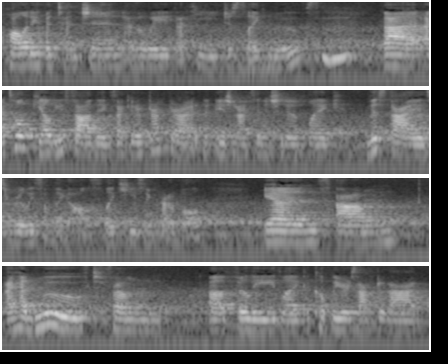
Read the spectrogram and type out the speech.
quality of attention and the way that he just like moves that I told Gayle Isa, the executive director at the Asian Arts Initiative, like this guy is really something else. Like he's incredible. And um, I had moved from uh, Philly like a couple years after that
